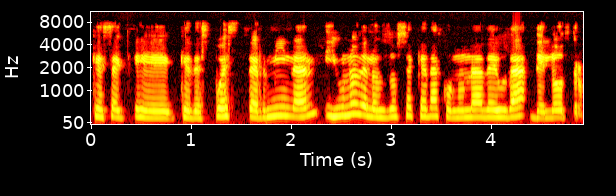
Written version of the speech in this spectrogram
que, se, eh, que después terminan y uno de los dos se queda con una deuda del otro.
